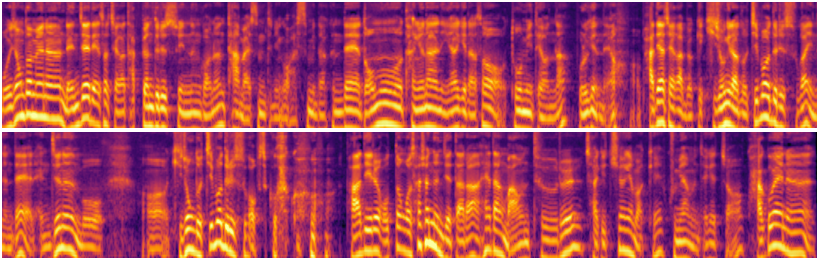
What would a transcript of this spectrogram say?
뭐 이 정도면은 렌즈에 대해서 제가 답변 드릴 수 있는 거는 다 말씀드린 것 같습니다. 근데 너무 당연한 이야기라서 도움이 되었나 모르겠네요. 어, 바디야 제가 몇 개 기종이라도 찝어 드릴 수가 있는데 렌즈는 뭐 어, 기종도 찝어 드릴 수가 없을 것 같고 바디를 어떤 거 사셨는지에 따라 해당 마운트를 자기 취향에 맞게 구매하면 되겠죠. 과거에는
